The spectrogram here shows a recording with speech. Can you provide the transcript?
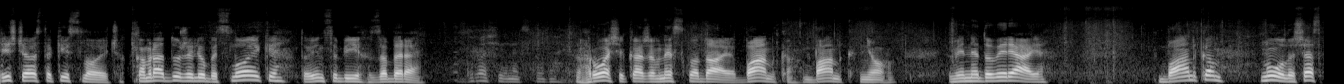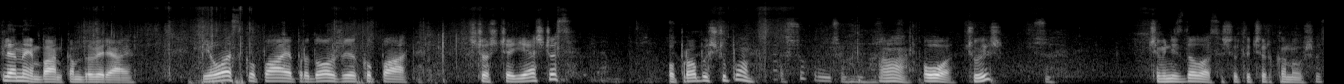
І ще ось такий слоєчок. Камрад дуже любить слоїки, то він собі їх забере. Гроші в них складає. Гроші, каже, в них складає. Банка, банк в нього. Він не довіряє банкам, ну лише скляним банкам довіряє. І ось копає, продовжує копати. Що ще є щось? Попробуй щупом. Та нічого немає. А, о, чуєш? Що? Чи мені здалося, що ти черканув щось?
